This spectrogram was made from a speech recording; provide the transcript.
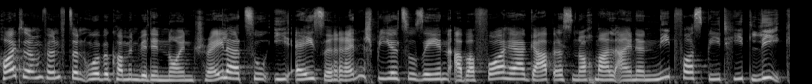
Heute um 15 Uhr bekommen wir den neuen Trailer zu EAs Rennspiel zu sehen, aber vorher gab es nochmal einen Need for Speed Heat Leak.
